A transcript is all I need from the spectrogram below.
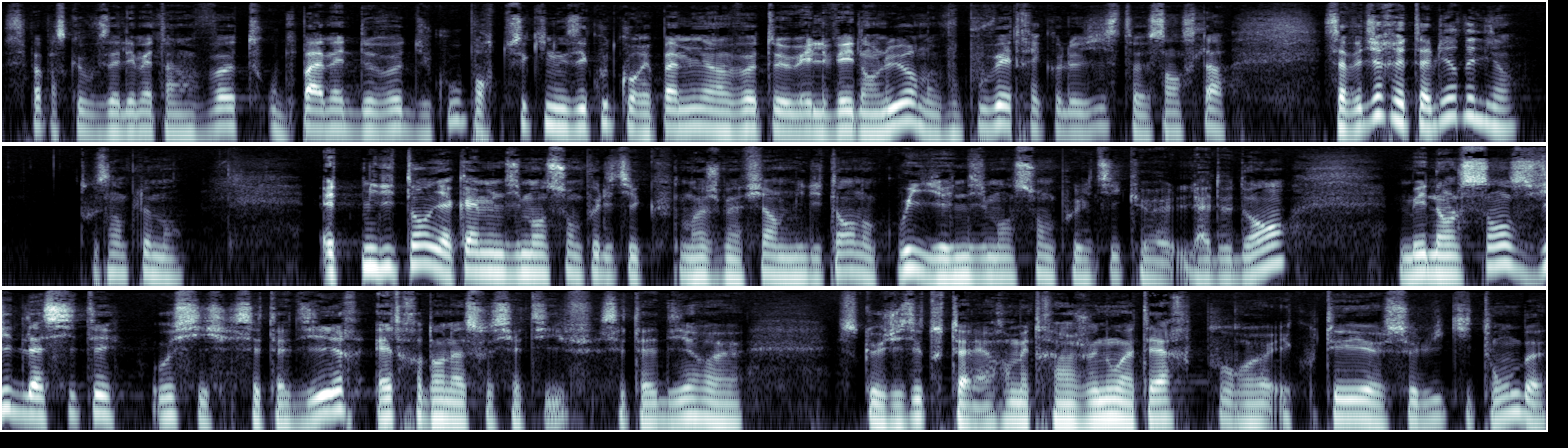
C'est pas parce que vous allez mettre un vote ou pas mettre de vote du coup. Pour tous ceux qui nous écoutent, qui n'auraient pas mis un vote élevé dans l'urne, vous pouvez être écologiste sans cela. Ça veut dire rétablir des liens, tout simplement. Être militant, il y a quand même une dimension politique. Moi, je m'affirme militant, donc oui, il y a une dimension politique là-dedans mais dans le sens vie de la cité aussi, c'est-à-dire être dans l'associatif, c'est-à-dire euh, ce que je disais tout à l'heure, remettre un genou à terre pour euh, écouter euh, celui qui tombe.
